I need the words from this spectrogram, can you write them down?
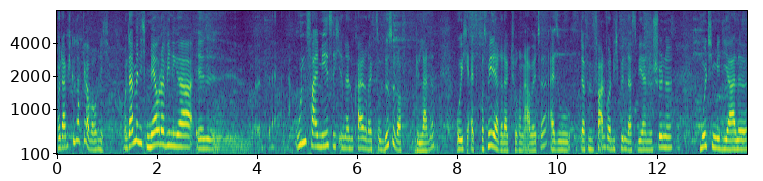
Und da habe ich gesagt, ja, warum nicht? Und dann bin ich mehr oder weniger äh, unfallmäßig in der Lokalredaktion Düsseldorf gelandet, wo ich als Crossmedia-Redakteurin arbeite. Also dafür verantwortlich bin, dass wir eine schöne multimediale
